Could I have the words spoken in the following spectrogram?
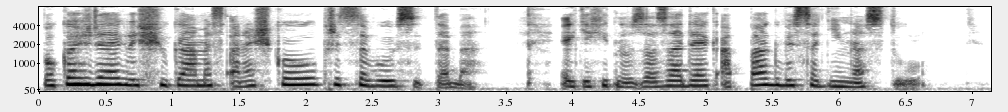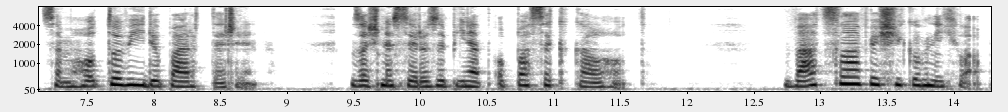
Pokaždé, když šukáme s Aneškou, představuju si tebe. Jak tě chytnu za zadek a pak vysadím na stůl. Jsem hotový do pár vteřin. Začne si rozepínat opasek kalhot. Václav je šikovný chlap.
